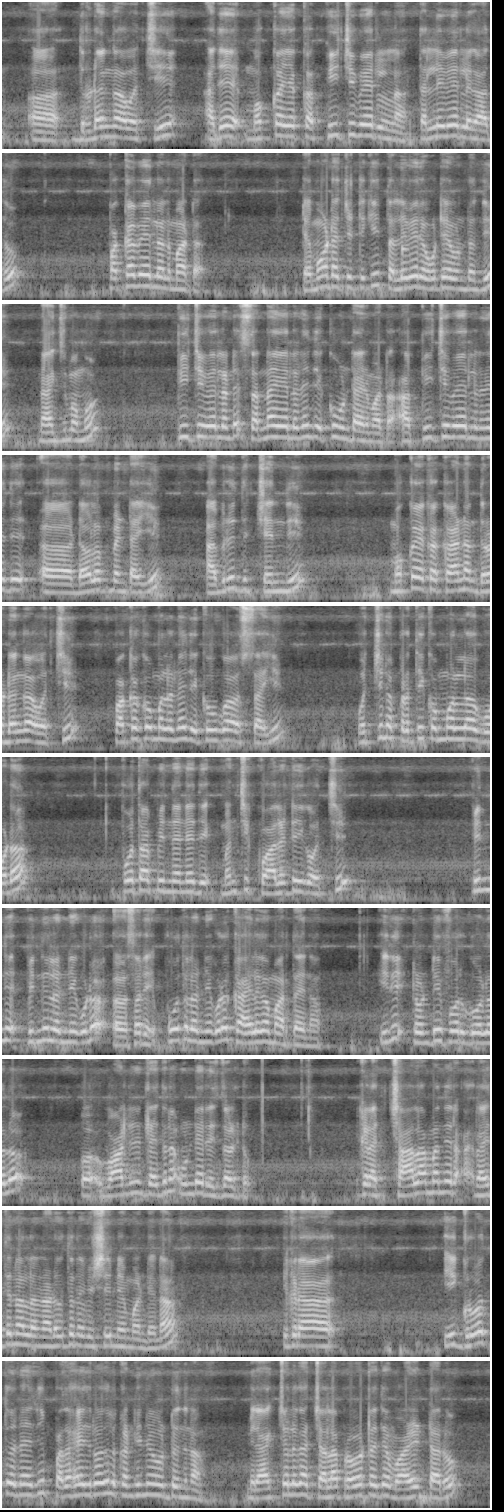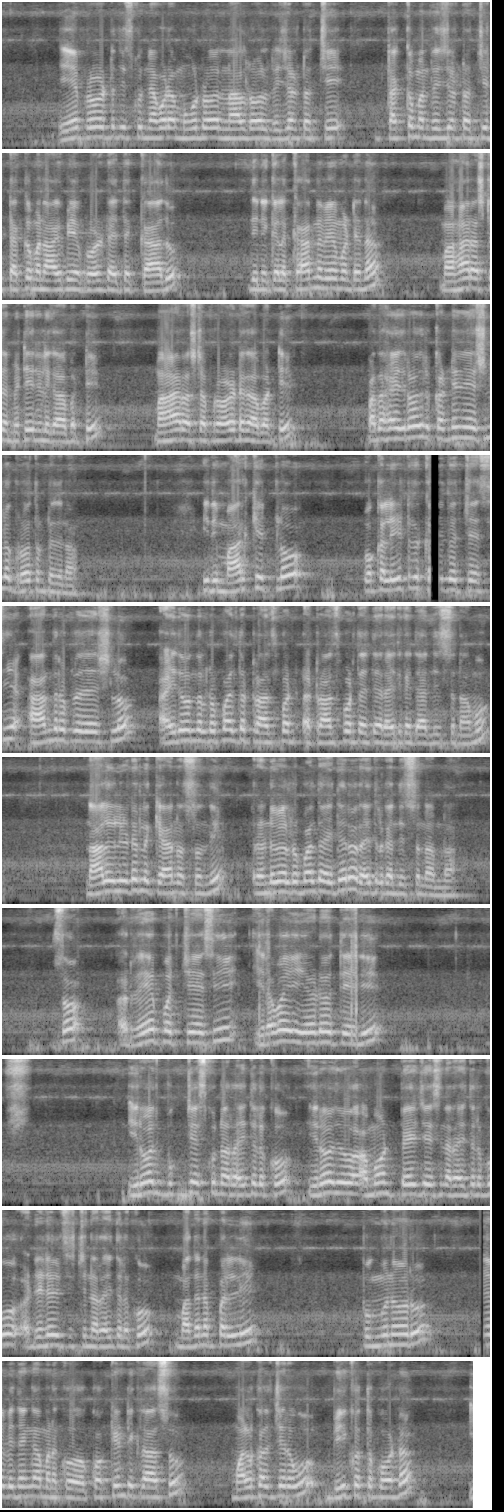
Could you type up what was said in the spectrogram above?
దృఢంగా వచ్చి అదే మొక్క యొక్క పీచు వేర్లన తల్లి వేర్లు కాదు పక్క వేర్లు అనమాట టమోటా చెట్టుకి తల్లి వేరు ఒకటే ఉంటుంది మ్యాక్సిమము పీచి వేర్లు అంటే సన్న ఏర్లు అనేది ఎక్కువ ఉంటాయి అనమాట ఆ పీచి వేర్లు అనేది డెవలప్మెంట్ అయ్యి అభివృద్ధి చెంది మొక్క యొక్క కాండం దృఢంగా వచ్చి పక్క కొమ్మలు అనేది ఎక్కువగా వస్తాయి. వచ్చిన ప్రతి కొమ్మల్లో కూడా పూతా పిండి అనేది మంచి క్వాలిటీగా వచ్చి పిందె పిందెలన్నీ కూడా సారీ పూతలన్నీ కూడా కాయలుగా మారుతాయి నా ఇది ట్వంటీ ఫోర్ గోళ్ళలో వాడినట్లయితే ఉండే రిజల్ట్ ఇక్కడ చాలామంది రైతన్నలను అడుగుతున్న విషయం ఏమంటేనా ఇక్కడ ఈ గ్రోత్ అనేది పదహైదు రోజులు కంటిన్యూ ఉంటుంది నా. మీరు యాక్చువల్గా చాలా ప్రోడక్ట్ అయితే వాడింటారు. ఏ ప్రోడక్ట్ తీసుకున్నా కూడా మూడు రోజులు నాలుగు రోజులు రిజల్ట్ వచ్చి టక్ మన రిజల్ట్ వచ్చి టక్కుమని మన ఆగిపోయే ప్రోడక్ట్ అయితే కాదు. దీనికి గల కారణం ఏమంటేనా మహారాష్ట్ర మెటీరియల్ కాబట్టి మహారాష్ట్ర ప్రోడక్ట్ కాబట్టి పదహైదు రోజులు కంటిన్యూషన్లో గ్రోత్ ఉంటుంది నా. ఇది మార్కెట్లో ఒక లీటర్ ఖరీదు వచ్చేసి ఆంధ్రప్రదేశ్లో ఐదు వందల రూపాయలతో ట్రాన్స్పోర్ట్ ట్రాన్స్పోర్ట్ అయితే రైతుకి అయితే అందిస్తున్నాము. నాలుగు లీటర్ల క్యాన్ వస్తుంది. రెండు వేల రూపాయలతో అయితే రైతులకు అందిస్తున్నాం నా సో రేపు వచ్చేసి ఇరవై ఏడో తేదీ ఈరోజు బుక్ చేసుకున్న రైతులకు ఈరోజు అమౌంట్ పే చేసిన రైతులకు డీటెయిల్స్ ఇచ్చిన రైతులకు మదనపల్లి పుంగునూరు అదేవిధంగా మనకు కొక్కింటి క్రాసు మొలకల చెరువు బీ కొత్తకోట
